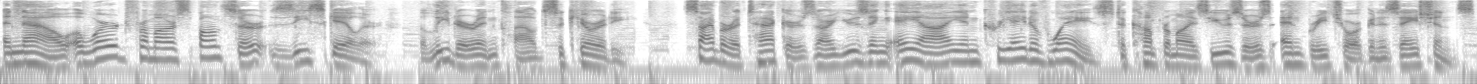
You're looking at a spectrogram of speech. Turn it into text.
And now, a word from our sponsor, Zscaler, the leader in cloud security. Cyber attackers are using AI in creative ways to compromise users and breach organizations.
